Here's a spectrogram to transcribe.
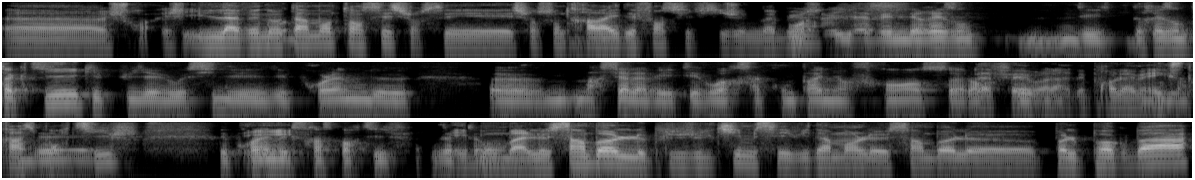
je crois, il l'avait notamment tensé sur, ses, sur son travail défensif, si je ne m'abuse. il y avait des raisons, des raisons tactiques et puis il y avait aussi des problèmes de, euh, Martial avait été voir sa compagne en France. Alors fait, voilà, des problèmes extra-sportifs. Des problèmes extra-sportifs, Et bon, bah, le symbole le plus ultime, c'est évidemment le symbole euh, Paul Pogba.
